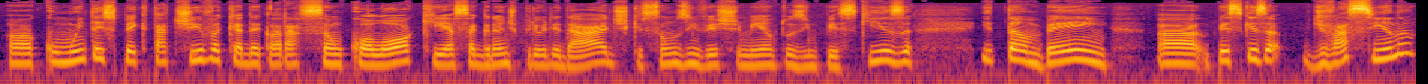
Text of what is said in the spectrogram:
Uh, com muita expectativa que a declaração coloque essa grande prioridade, que são os investimentos em pesquisa e também uh, pesquisa de vacina.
